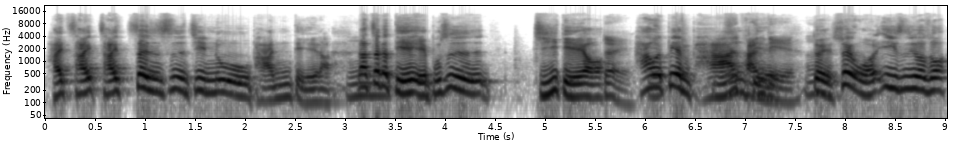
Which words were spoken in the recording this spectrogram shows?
还才才正式进入盘跌了。那这个跌也不是。急跌哦，对，它会变盘跌，对，所以我的意思就是说，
